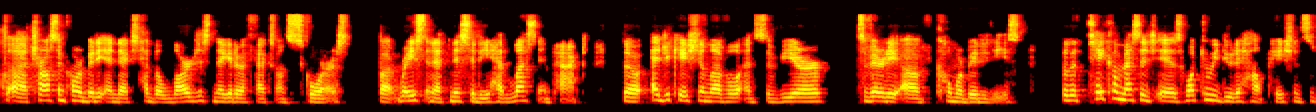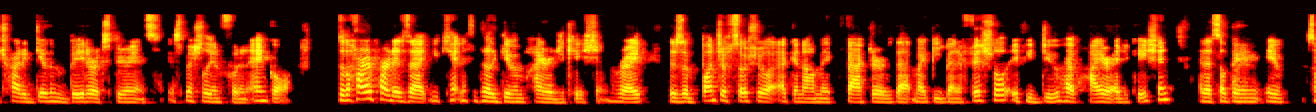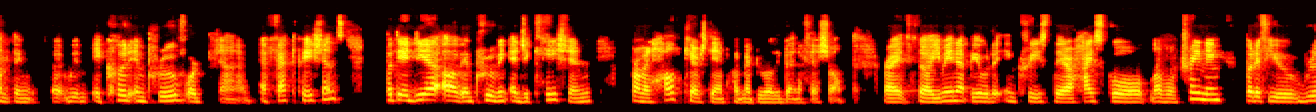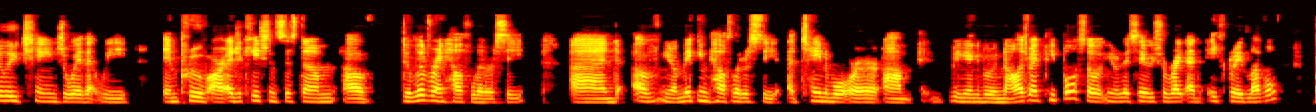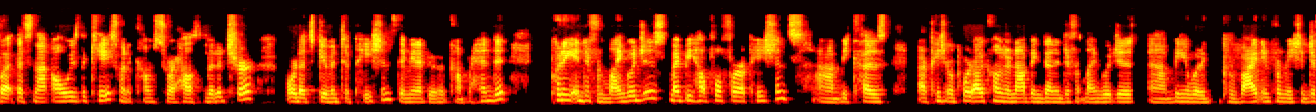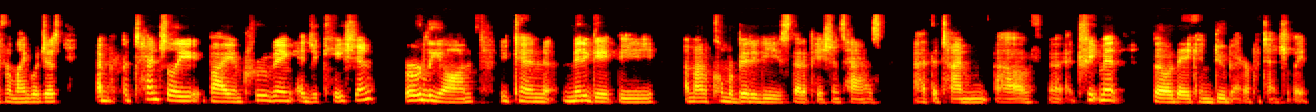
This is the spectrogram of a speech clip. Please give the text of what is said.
uh, Charlson Comorbidity Index had the largest negative effects on scores, but race and ethnicity had less impact. So education level and severe severity of comorbidities. So the take home message is what can we do to help patients to try to give them a better experience, especially in foot and ankle? So the hard part is that you can't necessarily give them higher education, right? There's a bunch of social economic factors that might be beneficial if you do have higher education, and that's something if something uh, it could improve or uh, affect patients. But the idea of improving education from a healthcare standpoint might be really beneficial, right? So you may not be able to increase their high school level of training, but if you really change the way that we improve our education system of delivering health literacy and of you know making health literacy attainable or um, being able to acknowledge by people. So you know they say we should write at an eighth grade level but that's not always the case when it comes to our health literature or that's given to patients. They may not be able to comprehend it. Putting it in different languages might be helpful for our patients um, because our patient report outcomes are not being done in different languages um, being able to provide information in different languages. And potentially by improving education early on you can mitigate the amount of comorbidities that a patient has at the time of uh, treatment so they can do better potentially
